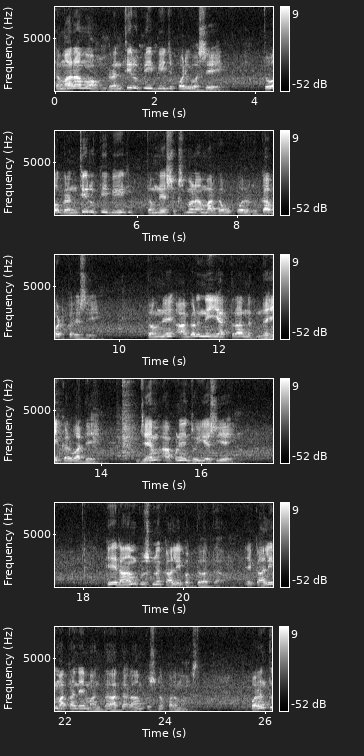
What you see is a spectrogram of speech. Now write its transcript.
તમારામાં ગ્રંથિરૂપી બીજ પડ્યું હશે, તો ગ્રંથિરૂપી બીજ તમને સૂક્ષ્મના માર્ગ ઉપર રૂકાવટ કરે છે. તમને આગળની યાત્રા નહીં કરવા દે. જેમ આપણે જોઈએ છીએ કે રામકૃષ્ણ કાલી ભક્ત હતા. એ કાલી માતાને માનતા હતા રામકૃષ્ણ પરમહંસ. પરંતુ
